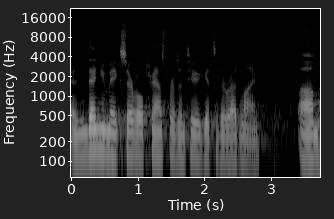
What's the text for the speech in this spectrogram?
and then you make several transfers until you get to the red line. Um,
